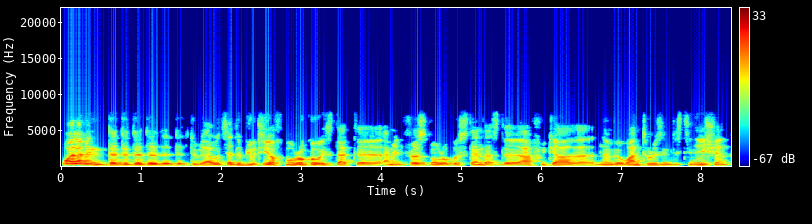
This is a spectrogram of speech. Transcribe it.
Well, I mean, the, the, the, the, I would say the beauty of Morocco is that, uh, I mean, first, Morocco stands as the Africa number one tourism destination,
